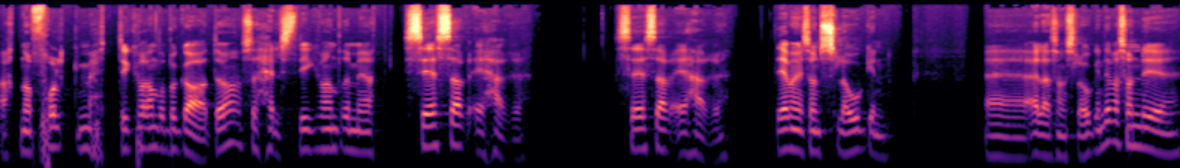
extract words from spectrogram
at når folk møtte hverandre på gata, så hilste de hverandre med at 'Cæsar er herre'. Cæsar er herre. Det var en sånn slogan. Eh, eller sånn slogan. Det var sånn de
